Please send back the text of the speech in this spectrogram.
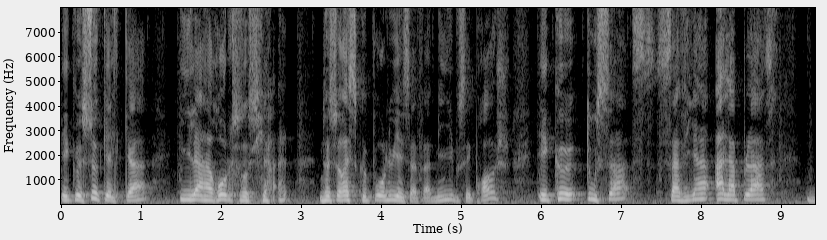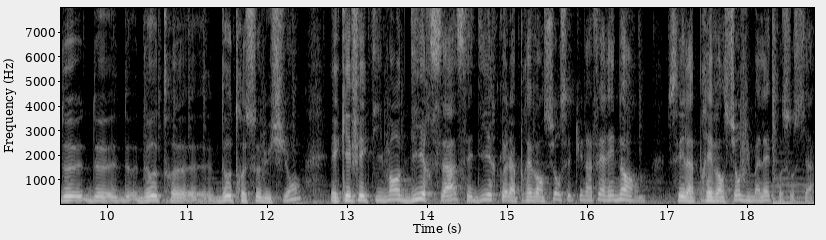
et que ce quelqu'un, il a un rôle social, ne serait-ce que pour lui et sa famille ou ses proches, et que tout ça, ça vient à la place d'autres solutions, et qu'effectivement, dire ça, c'est dire que la prévention, c'est une affaire énorme. C'est la prévention du mal-être social.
